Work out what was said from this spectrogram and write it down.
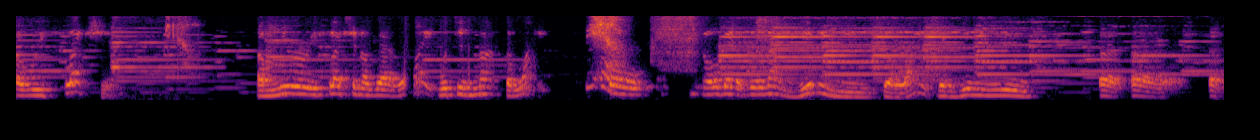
a reflection, a mirror reflection of that light, which is not the light. Yeah. So, you know, they're, they're not giving you the light, they're giving you uh, uh, uh,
